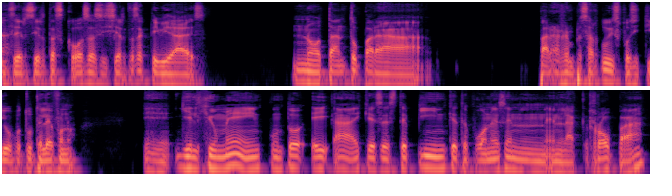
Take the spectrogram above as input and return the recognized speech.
hacer ciertas cosas y ciertas actividades, no tanto para, para reemplazar tu dispositivo o tu teléfono. Eh, y el humane.ai, que es este pin que te pones en, la ropa,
